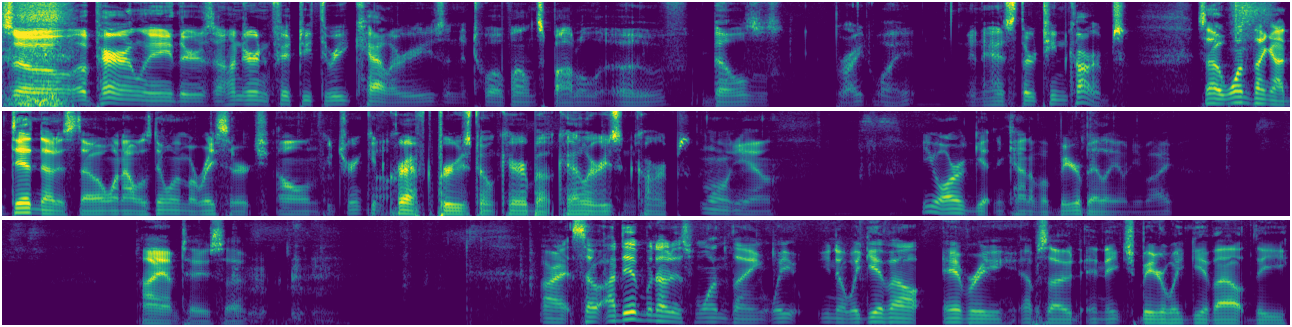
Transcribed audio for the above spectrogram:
So apparently, there's 153 calories in a 12 ounce bottle of Bell's Bright White, and it has 13 carbs. So one thing I did notice though when I was doing my research on If you're drinking craft brews, don't care about calories and carbs. Well, yeah. You are getting kind of a beer belly on you, Mike. I am too, so. All right, so I did notice one thing. We, you know, we give out every episode and each beer we give out the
